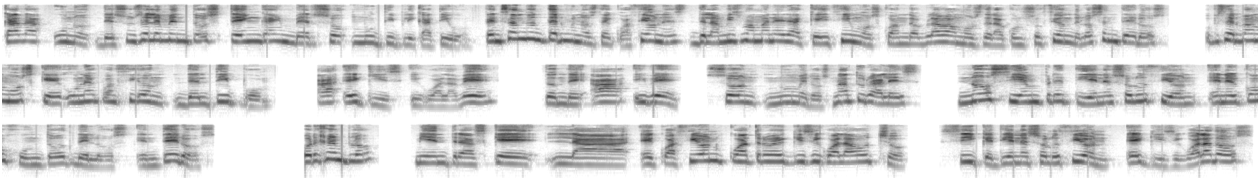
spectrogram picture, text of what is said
cada uno de sus elementos tenga inverso multiplicativo. Pensando en términos de ecuaciones, de la misma manera que hicimos cuando hablábamos de la construcción de los enteros, observamos que una ecuación del tipo ax igual a b, donde a y b son números naturales, no siempre tiene solución en el conjunto de los enteros. Por ejemplo, mientras que la ecuación 4x igual a 8 sí que tiene solución x igual a 2,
